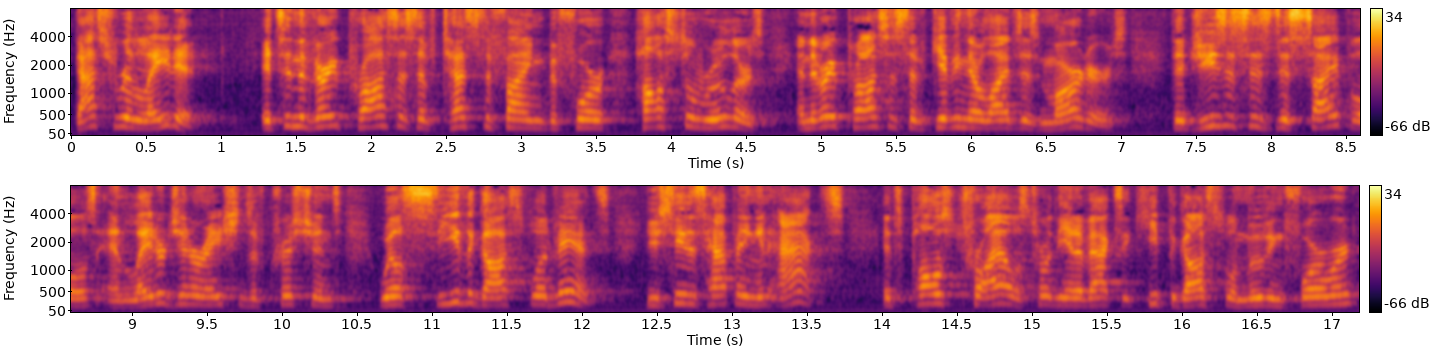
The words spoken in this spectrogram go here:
That's related. It's in the very process of testifying before hostile rulers and the very process of giving their lives as martyrs that Jesus' disciples and later generations of Christians will see the gospel advance. You see this happening in Acts. It's Paul's trials toward the end of Acts that keep the gospel moving forward.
